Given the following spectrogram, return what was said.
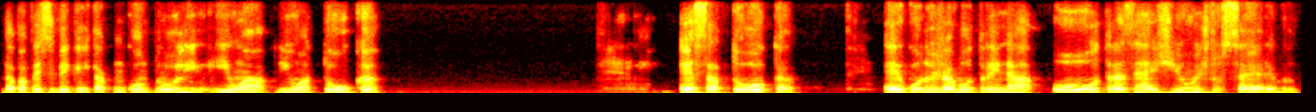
dá para perceber que ele está com controle e uma, e uma touca. Essa touca é quando eu já vou treinar outras regiões do cérebro.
